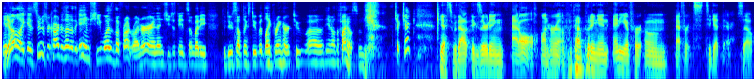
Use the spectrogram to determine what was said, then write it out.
You Yep. know, like as soon as Ricard was out of the game, she was the front runner, and then she just needed somebody to do something stupid like bring her to, uh, you know, the finals. check, check. Yes, without exerting at all on her own, without putting in any of her own efforts to get there. So,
